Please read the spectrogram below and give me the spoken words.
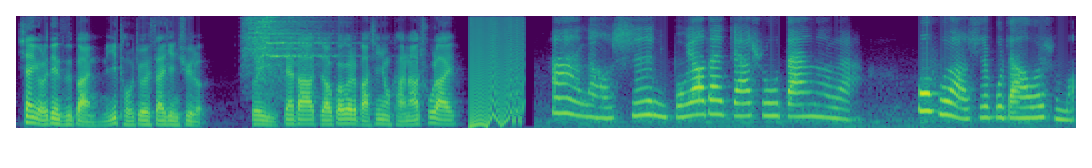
现在有了电子版，你一头就会塞进去了。所以现在大家只要乖乖的把信用卡拿出来。啊，老师，你不要再加书单了啦！霍福老师不知道为什么。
